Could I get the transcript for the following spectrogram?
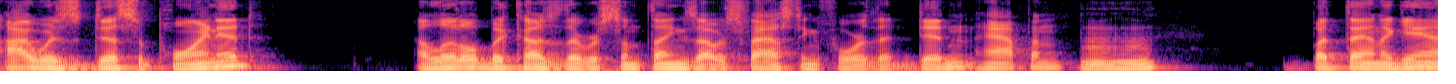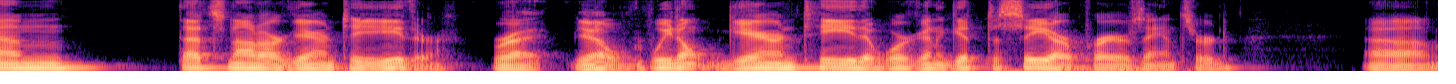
I was disappointed a little because there were some things I was fasting for that didn't happen. Mm-hmm. But then again, that's not our guarantee either. Right. Yeah. You know, we don't guarantee that we're going to get to see our prayers answered, uh,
